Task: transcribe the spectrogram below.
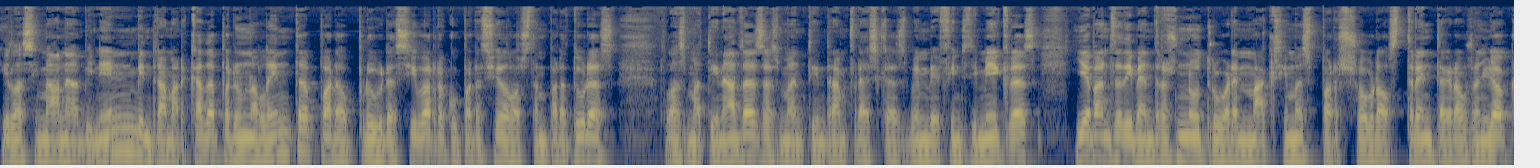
I la setmana vinent vindrà marcada per una lenta però progressiva recuperació de les temperatures. Les matinades es mantindran fresques ben bé fins dimecres i abans de divendres no trobarem màximes per sobre els 30 graus en lloc.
